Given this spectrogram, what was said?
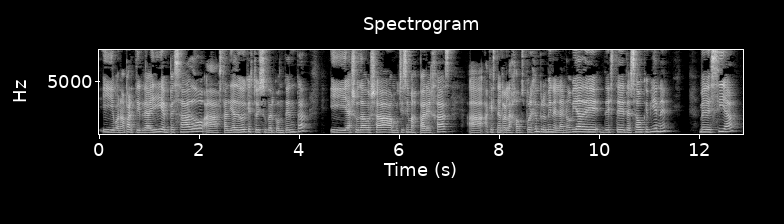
Y bueno, a partir de ahí he empezado hasta el día de hoy que estoy súper contenta y he ayudado ya a muchísimas parejas a, que estén relajados. Por ejemplo, miren, la novia de, de este, del sábado que viene me decía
